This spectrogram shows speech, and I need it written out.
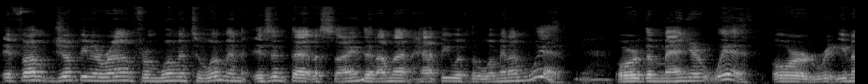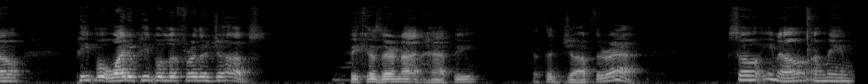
if I'm jumping around from woman to woman, isn't that a sign that I'm not happy with the woman I'm with, yeah. or the man you're with, or you know, people? Why do people look for other jobs? Yeah. Because they're not happy at the job they're at. So you know, I mean,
